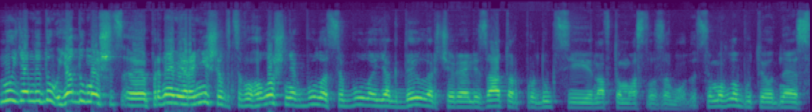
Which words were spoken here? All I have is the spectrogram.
Ну я не думаю. Я думаю, що е, принаймні раніше це в оголошеннях було це було як дилер чи реалізатор продукції нафтомаслозаводу. Це могло бути одне з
